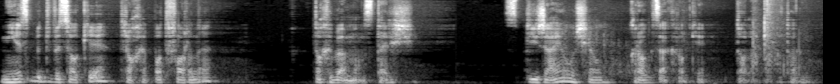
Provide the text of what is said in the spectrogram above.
Niezbyt wysokie, trochę potworne. To chyba monstersi. Zbliżają się krok za krokiem do laboratorium.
